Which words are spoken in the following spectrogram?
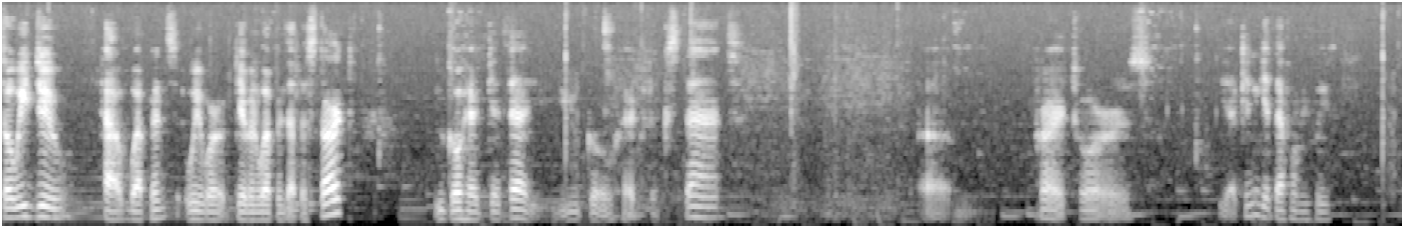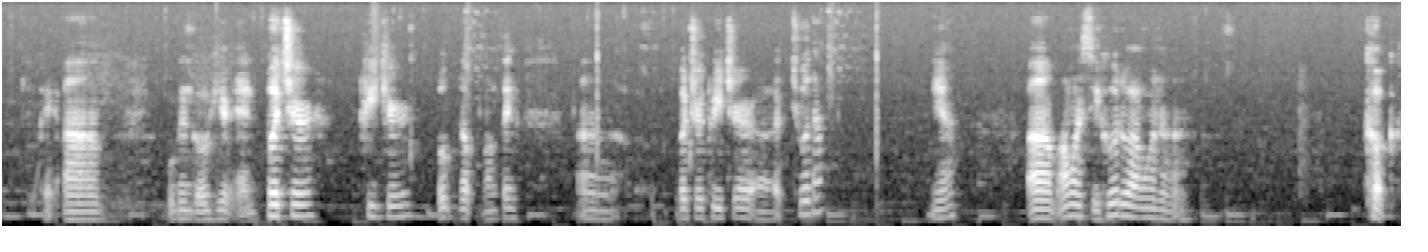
So we do have weapons. We were given weapons at the start. You go ahead get that. You go ahead fix that. Um, tours. Yeah, can you get that for me, please? Okay. Um, we're gonna go here and butcher creature. Oh no, wrong thing. Uh, butcher creature. Uh, two of them. Yeah. Um, I want to see who do I want to cook.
